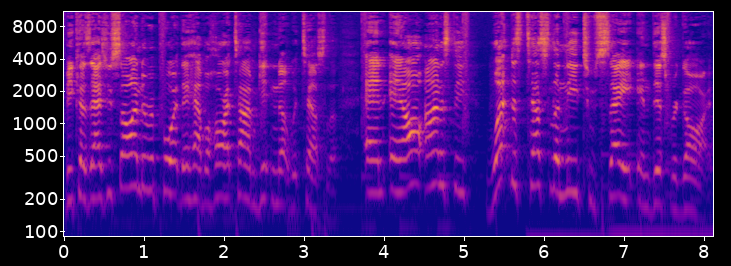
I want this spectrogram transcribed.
Because as you saw in the report, they have a hard time getting up with Tesla. And in all honesty, what does Tesla need to say in this regard?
